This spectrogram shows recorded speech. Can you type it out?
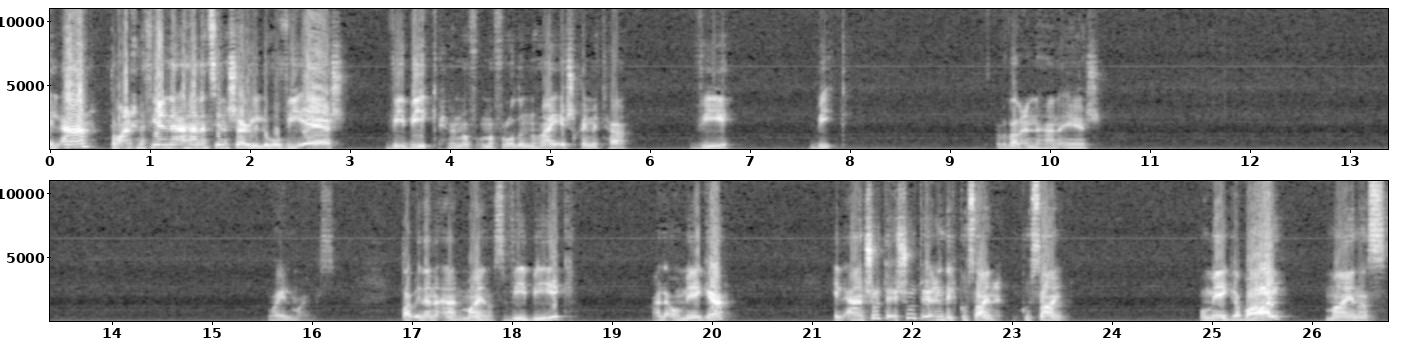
الآن طبعا إحنا في عندنا هنا نسينا شغلة اللي هو V إيش؟ V peak إحنا المف- المفروض إنه هاي إيش قيمتها؟ V peak فبضل عندنا هنا إيش؟ وهي ال minus طيب إذا الآن minus V peak على أوميجا. الآن شو. شو. عند ال cosine؟ cosine. omega pi minus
